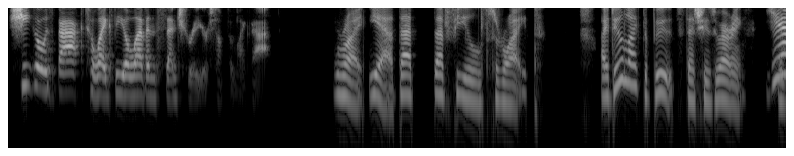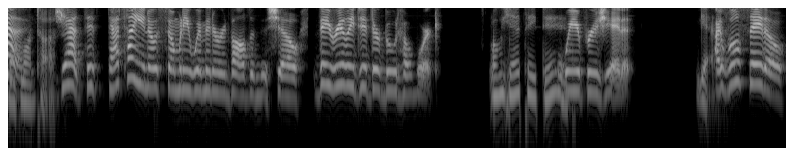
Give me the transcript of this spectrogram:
she goes back to like the 11th century or something like that. Right. Yeah, that that feels right. I do like the boots that she's wearing Yeah. montage. Yeah, th- that's how you know so many women are involved in this show. They really did their boot homework. Oh yeah, they did. We appreciate it. yes. I will say though,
